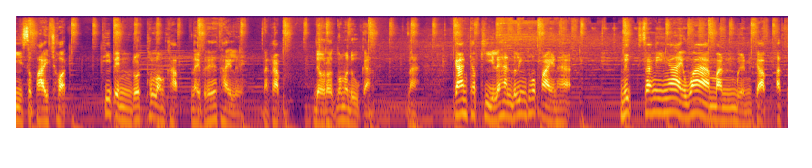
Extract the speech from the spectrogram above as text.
มีสปายช็อตที่เป็นรถทดลองขับในประเทศไทยเลยนะครับ เดี๋ยวเราต้องมาดูกันนะการขับขี่และ handling ทั่วไปนะฮะนึกซะง่าย ๆ ว่ามันเหมือนกับอัตโต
